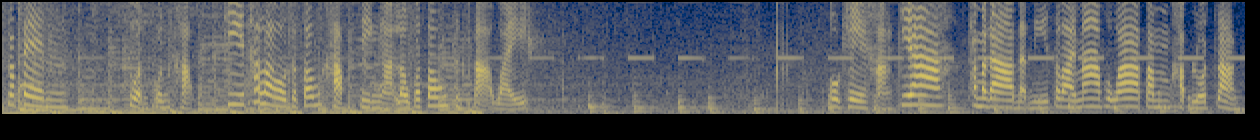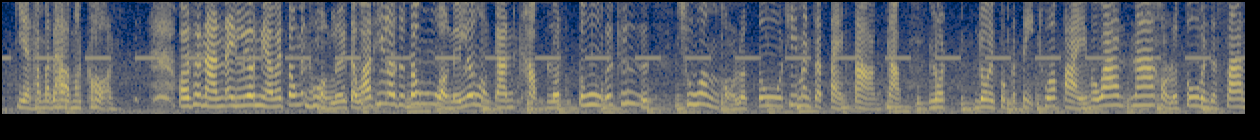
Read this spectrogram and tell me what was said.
นี่ก็เป็นส่วนคนขับที่ถ้าเราจะต้องขับจริงอะ่ะเราก็ต้องศึกษาไว้ โอเคค่ะ เกียร์ธรรมดาแบบนี้สบายมาก เพราะว่าปั๊มขับรถจากเกียร์ธรรมดามาก่อน เพราะฉะนั้นไอ้เรื่องนี้ไม่ต้องเป็นห่วงเลย แต่ว่าที่เราจะต้องห่วงในเรื่องของการขับรถตู้ก็คือช่วงของรถตู้ที่มันจะแตกต่างกับรถโดยปกติทั่วไป เพราะว่าหน้าของรถตู้มันจะสั้น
